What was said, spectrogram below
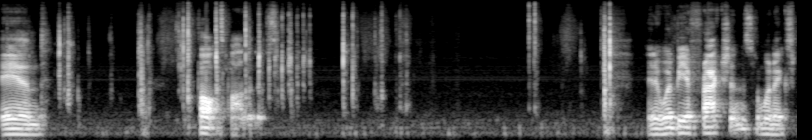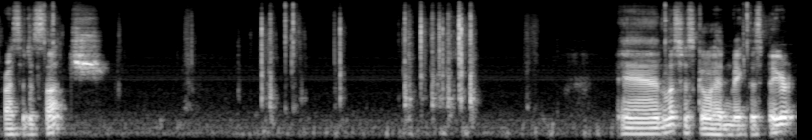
and false positives. And it would be a fraction, so I'm going to express it as such. And let's just go ahead and make this bigger.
